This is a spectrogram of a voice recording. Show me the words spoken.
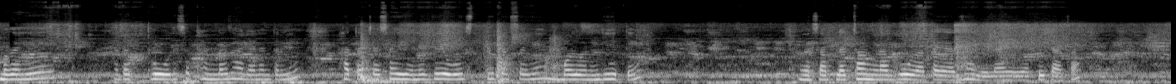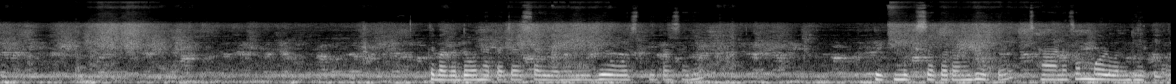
बघा हे आता थोडंसं थंड झाल्यानंतर मी हाताच्या साह्याने व्यवस्थित असं हे मळून घेते. असा आपला चांगला गोळा तयार झालेला आहे या पिठाचा. ते बघा दोन हाताच्या साह्याने मी व्यवस्थित असं हे पीठ मिक्स करून घेते. छान असं मळून घेतलं.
